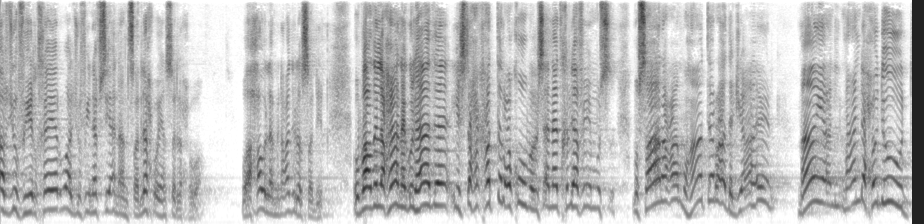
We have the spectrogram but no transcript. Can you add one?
أرجو فيه الخير وأرجو في نفسي أن أنصلح وينصلح هو وحول من عدل الصديق وبعض الأحيان أقول هذا يستحق حتى العقوبة بس أنا أدخل في مصارعة مهاترة هذا جاهل ما يعني ما عنده حدود.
